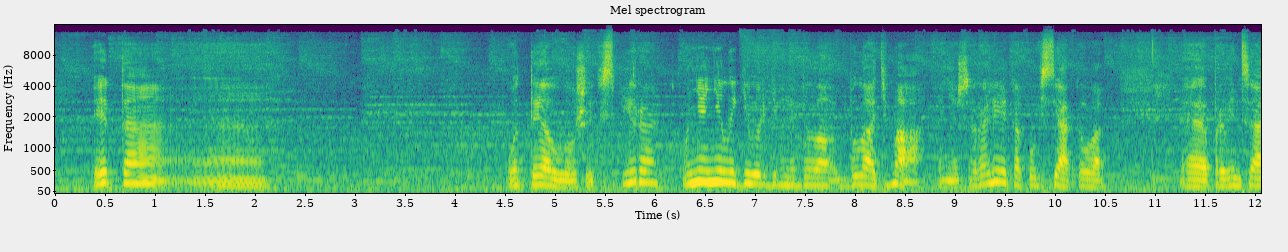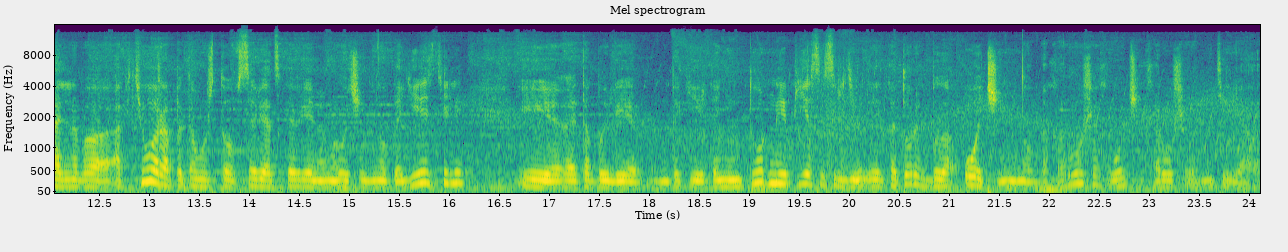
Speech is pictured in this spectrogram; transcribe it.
– это Отелло Шекспира. У Нилы Георгиевны была, была тьма, конечно, ролей, как у всякого провинциального актера, потому что в советское время мы очень много ездили, и это были такие конъюнктурные пьесы, среди э, которых было очень много хороших, очень хорошего материала.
